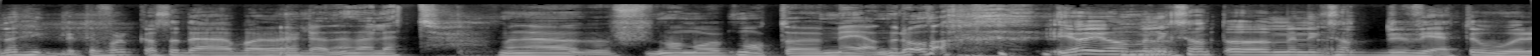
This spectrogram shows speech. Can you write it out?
noe hyggelig til folk? Altså, det er bare... Jeg er enig, Det er lett. Men man må jo på en måte mene det òg, da. Jo, jo, men, ikke sant? Og, men ikke sant? du vet jo hvor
